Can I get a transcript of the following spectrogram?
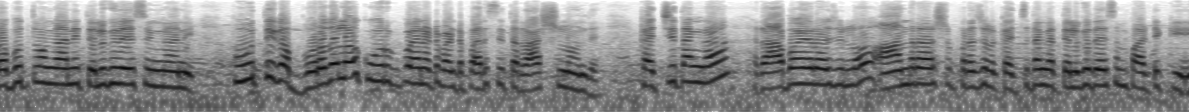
ప్రభుత్వం కానీ తెలుగుదేశం కానీ పూర్తిగా బురదలో కూరుకుపోయినటువంటి పరిస్థితి రాష్ట్రంలో ఉంది. ఖచ్చితంగా రాబోయే రోజుల్లో ఆంధ్ర రాష్ట్ర ప్రజలు ఖచ్చితంగా తెలుగుదేశం పార్టీకి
